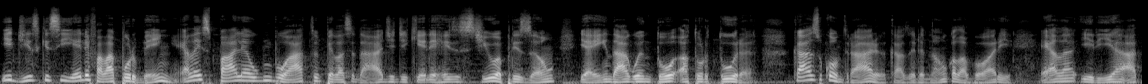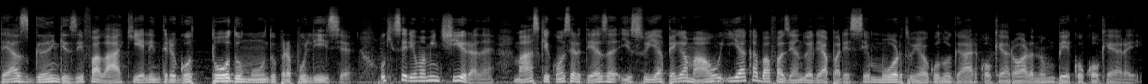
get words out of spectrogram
e diz que se ele falar por bem, ela espalha um boato pela cidade de que ele resistiu à prisão e ainda aguentou a tortura. Caso contrário, caso ele não colabore, ela iria até as gangues e falar que ele entregou todo mundo pra polícia, o que seria uma mentira, né? Mas que com certeza isso ia pegar mal e ia acabar fazendo ele aparecer morto em algum lugar qualquer hora num beco qualquer aí.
